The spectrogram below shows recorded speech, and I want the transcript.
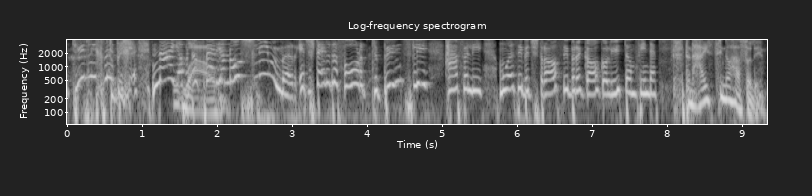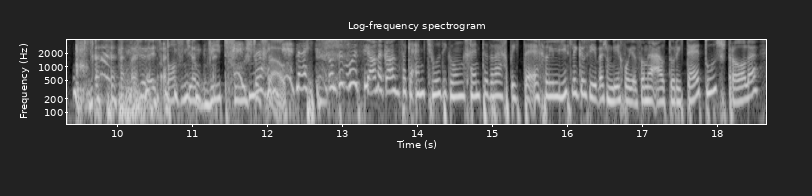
natürlich nicht. Ich- Nein, aber das Wow. wäre ja noch schlimmer. Jetzt stell dir vor, der Bünzli, Häfeli, muss über die Straße übergehen, gehen Leute und finden, Dann heisst sie noch Häfeli. weißt du, es passt ja weit Faust aufs nein, Auge. nein. Und dann muss sie angehen und sagen, Entschuldigung, könnt ihr echt bitte ein bisschen leislicher sein? Weißt, du, und ich will ja so eine Autorität ausstrahlen.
